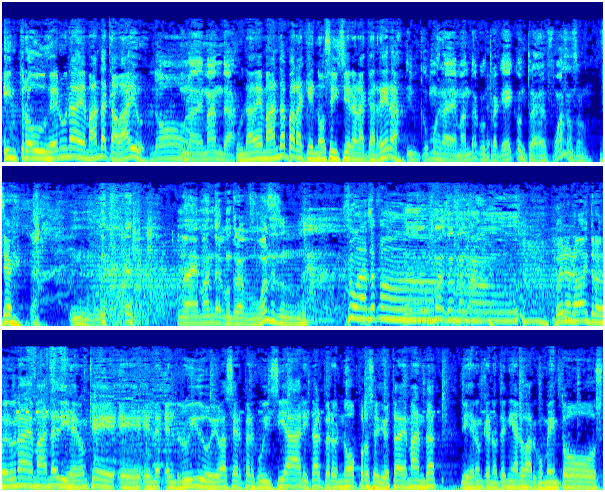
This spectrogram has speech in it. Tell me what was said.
Introdujeron una demanda, caballo. No. Una demanda. Una demanda para que no se hiciera la carrera. ¿Y cómo es la demanda? ¿Contra qué? Contra el. Sí. Una demanda contra Fuanzón. Bueno, no, introdujeron una demanda y dijeron que eh, el, el ruido iba a ser perjudicial y tal, pero no procedió esta demanda. Dijeron que no tenía los argumentos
